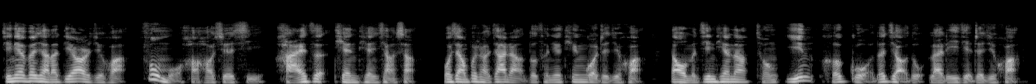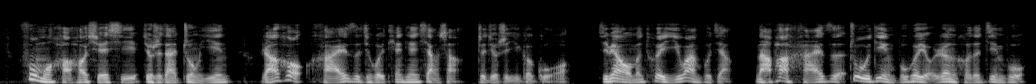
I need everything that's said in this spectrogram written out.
今天分享的第二句话：父母好好学习，孩子天天向上。我想不少家长都曾经听过这句话。那我们今天呢，从因和果的角度来理解这句话。父母好好学习，就是在种因，然后孩子就会天天向上，这就是一个果。即便我们退一万步讲，哪怕孩子注定不会有任何的进步，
